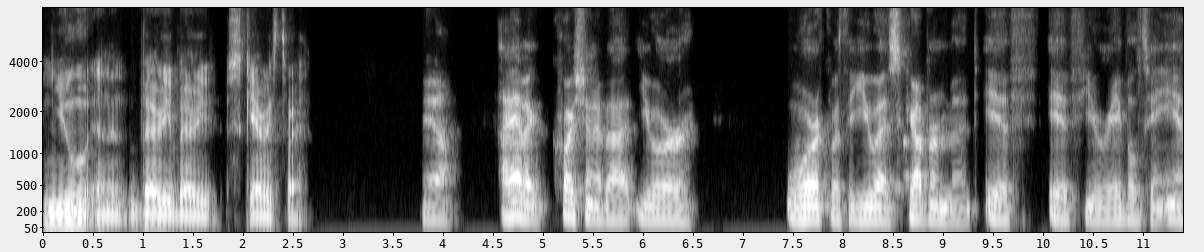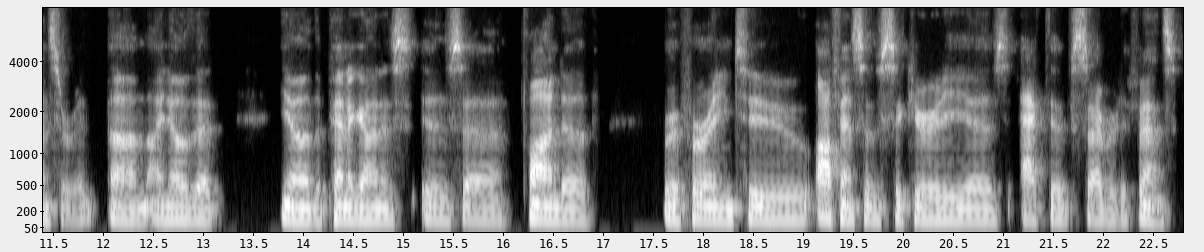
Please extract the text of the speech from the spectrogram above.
new and very very scary threat. Yeah. I have a question about your work with the us government if if you're able to answer it. Um, i know that you know the pentagon is is uh, fond of referring to offensive security as active cyber defense,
